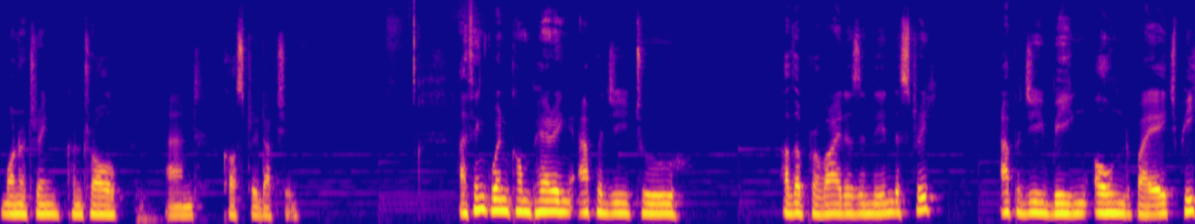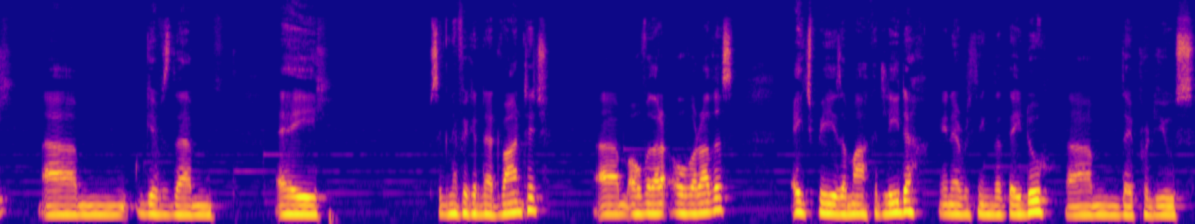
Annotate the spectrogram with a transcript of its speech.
monitoring, control, and cost reduction. I think when comparing Apogee to other providers in the industry, Apogee being owned by HP um, gives them a significant advantage um, over, over others. HP is a market leader in everything that they do. Um, they produce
